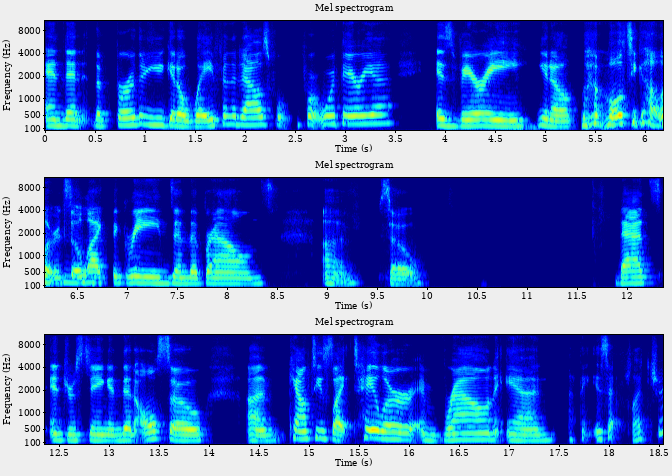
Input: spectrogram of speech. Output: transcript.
and then the further you get away from the Dallas Fort Worth area is very you know multicolored. So mm-hmm. like the greens and the browns. Um, so that's interesting. And then also um, counties like Taylor and Brown and I think is that Fletcher?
